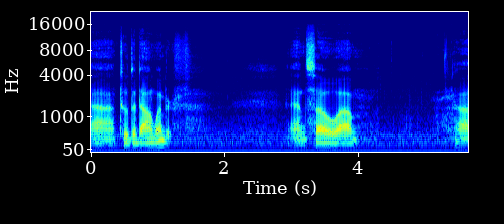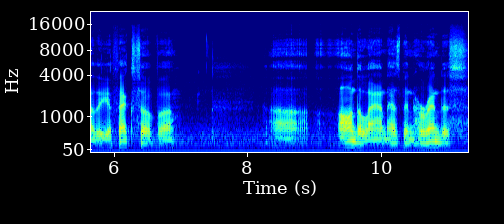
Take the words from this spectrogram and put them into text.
uh, to the downwinders. And so um, uh, the effects of uh, uh, on the land has been horrendous,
